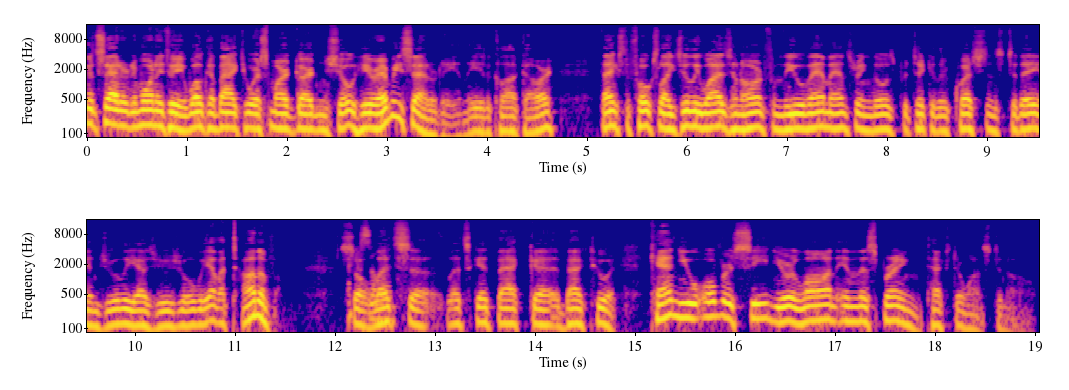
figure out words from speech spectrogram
Good Saturday morning to you. Welcome back to our Smart Garden Show here every Saturday in the 8 o'clock hour. Thanks to folks like Julie Weisenhorn from the U of M answering those particular questions today. And Julie, as usual, we have a ton of them. So Excellent. let's uh, let's get back uh, back to it. Can you overseed your lawn in the spring? Texter wants to know.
